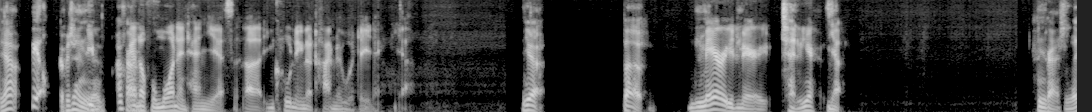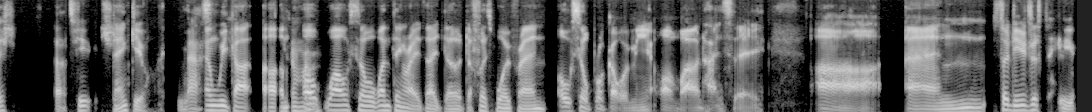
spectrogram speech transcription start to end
happy ten years. Okay, Kind of for more than 10 years, uh, including the time we were dating. Yeah. Yeah. but married, married ten years. Yeah. Congratulations. That's huge. Thank you. Massive. And we got um Uh-huh. oh well so one thing right like the, the first boyfriend also broke up with me on Valentine's Day. Uh and So do you just hate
